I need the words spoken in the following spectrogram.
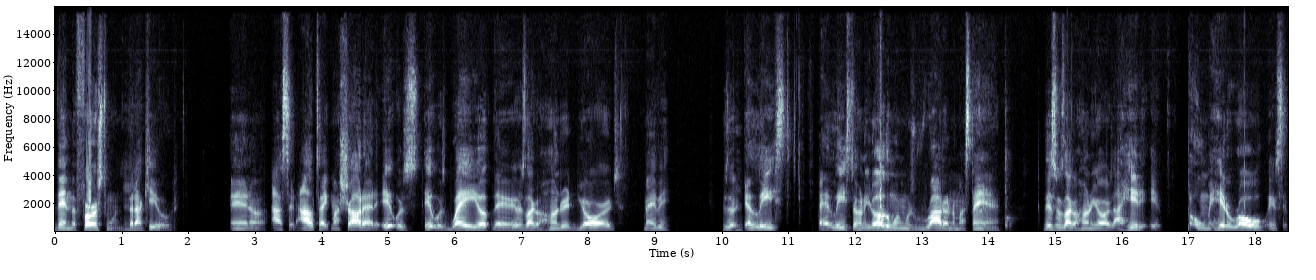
than the first one that I killed. And uh, I said, "I'll take my shot at it." It was it was way up there. It was like a hundred yards, maybe. At least at least a hundred. The other one was right under my stand. This one's like a hundred yards. I hit it. It boom. It hit a roll, and it said,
